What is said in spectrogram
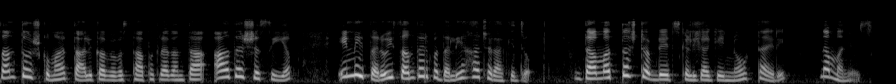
ಸಂತೋಷ್ ಕುಮಾರ್, ತಾಲೂಕಾ ವ್ಯವಸ್ಥಾಪಕರಾದಂಥ ಆದರ್ಶ ಸಿಎಂ ಇನ್ನಿತರು ಈ ಸಂದರ್ಭದಲ್ಲಿ ಹಾಜರಾಗಿದ್ದರು ಇಂಥ ಮತ್ತಷ್ಟು ಅಪ್ಡೇಟ್ಸ್ಗಳಿಗಾಗಿ ನೋಡ್ತಾ ಇರಿ ನಮ್ಮ ನ್ಯೂಸ್.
